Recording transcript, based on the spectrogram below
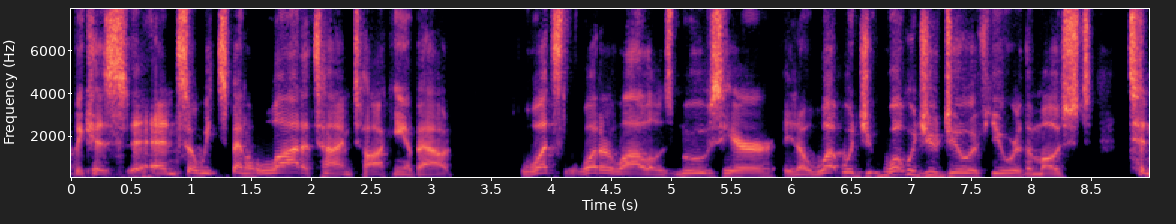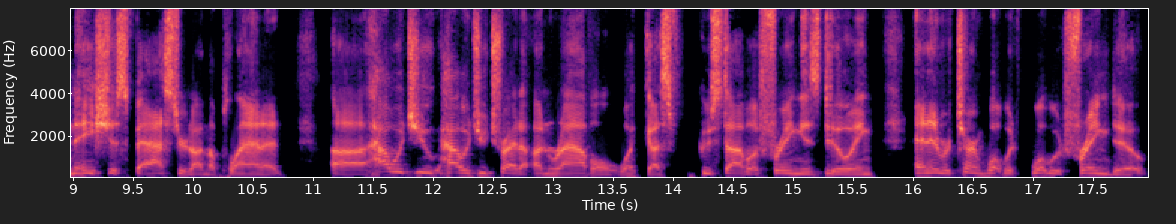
because and so we spent a lot of time talking about what's what are Lalo's moves here. You know, what would you what would you do if you were the most tenacious bastard on the planet. Uh, how would you how would you try to unravel what Gus, Gustavo Fring is doing, and in return, what would what would Fring do?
